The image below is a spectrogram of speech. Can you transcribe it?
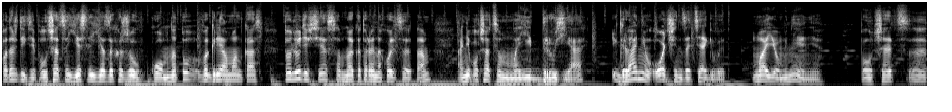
Подождите, получается, если я захожу в комнату в игре Among Us, то люди все со мной, которые находятся там, они, получается, мои друзья? Игра не очень затягивает, мое мнение. Получается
